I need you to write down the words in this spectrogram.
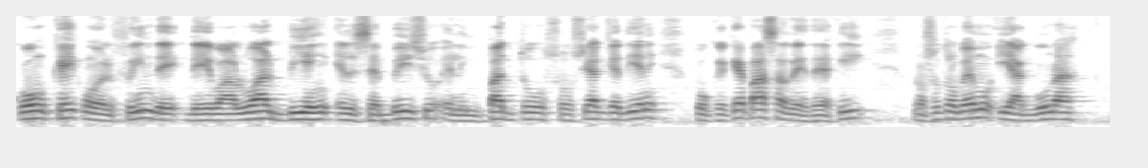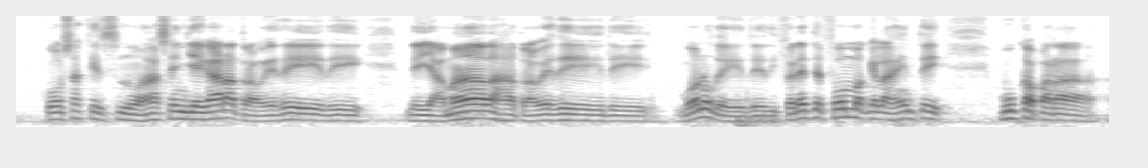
con que con el fin de, evaluar bien el servicio, el impacto social que tiene, porque qué pasa desde aquí nosotros vemos y algunas cosas que nos hacen llegar a través de, llamadas, a través de, bueno, de, diferentes formas que la gente busca para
